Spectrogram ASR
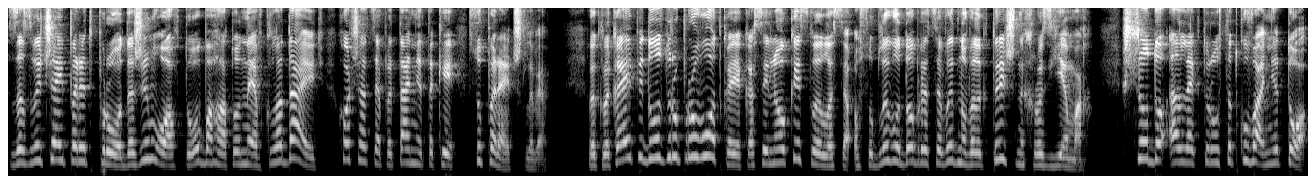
Зазвичай перед продажем у авто багато не вкладають, хоча це питання таки суперечливе. Викликає підозру проводка, яка сильно окислилася. Особливо добре це видно в електричних роз'ємах. Щодо електроустаткування, то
